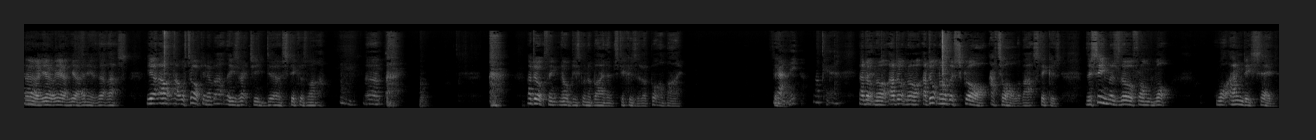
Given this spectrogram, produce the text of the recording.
Oh, yeah, yeah, yeah, anyway, that, that's... Yeah, I, I was talking about these wretched uh, stickers, wasn't I? Um, I don't think nobody's going to buy them stickers that I put on my... thing. Right. Okay. I don't know. I don't know. I don't know the score at all about stickers. They seem as though, from what what Andy said,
